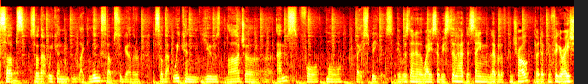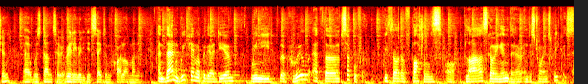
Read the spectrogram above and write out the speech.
subs so that we can like link subs together so that we can use larger uh, amps for more bass speakers. It was done in a way so we still had the same level of control, but a configuration uh, was done so it really, really did save them quite a lot of money. And then we came up with the idea we need the grill at the subwoofer. We thought of bottles or glass going in there and destroying speakers.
